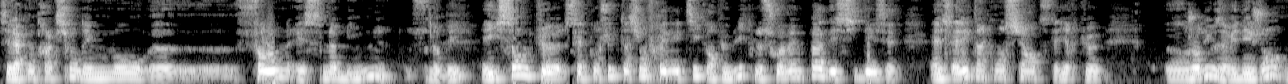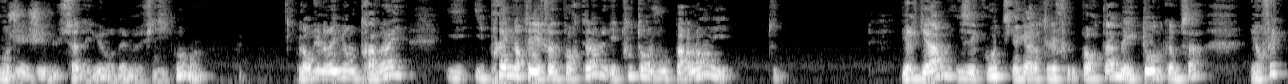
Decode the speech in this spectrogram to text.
C'est la contraction des mots euh, phone et snubbing, snobber. Et il semble que cette consultation frénétique en public ne soit même pas décidée. elle, est inconsciente. C'est-à-dire que euh, aujourd'hui, vous avez des gens, j'ai vu ça d'ailleurs, même physiquement, hein. lors d'une réunion de travail, ils, prennent leur téléphone portable et tout en vous parlant, ils, ils regardent, ils écoutent, ils regardent leur téléphone portable et ils tournent comme ça. Et en fait,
